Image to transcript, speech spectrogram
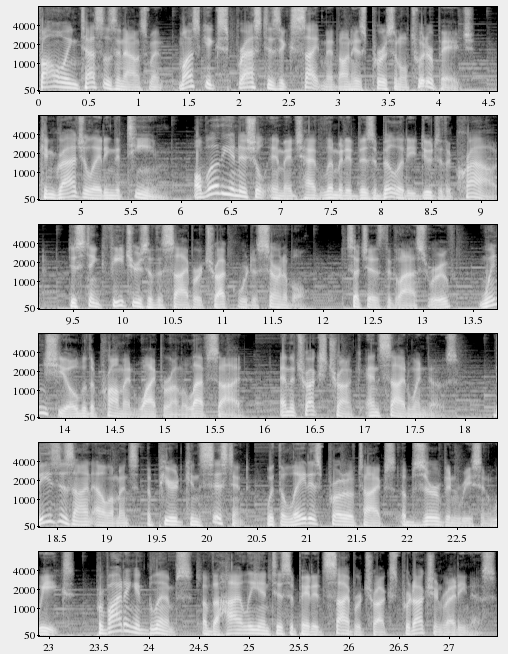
Following Tesla's announcement, Musk expressed his excitement on his personal Twitter page, congratulating the team. Although the initial image had limited visibility due to the crowd, distinct features of the Cybertruck were discernible, such as the glass roof, windshield with a prominent wiper on the left side, and the truck's trunk and side windows. These design elements appeared consistent with the latest prototypes observed in recent weeks, providing a glimpse of the highly anticipated Cybertruck's production readiness.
